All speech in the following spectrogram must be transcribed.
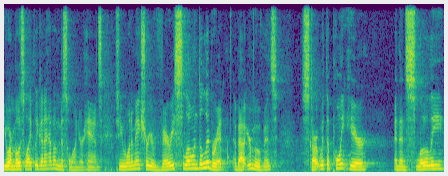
you are most likely going to have a missile on your hands. So you want to make sure you're very slow and deliberate about your movements. Start with the point here and then slowly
